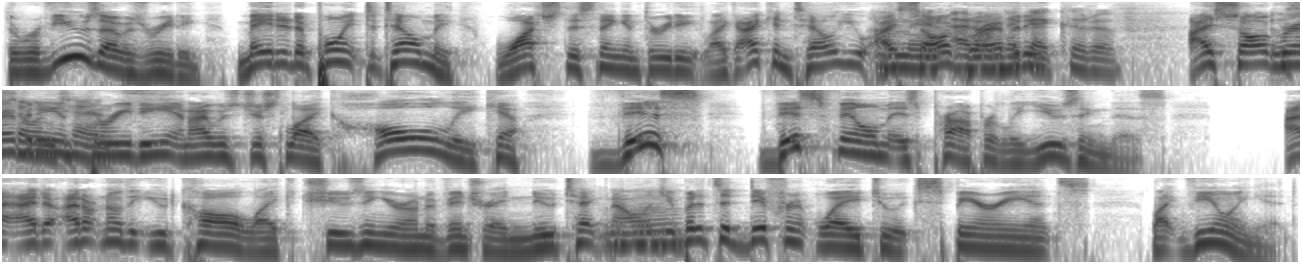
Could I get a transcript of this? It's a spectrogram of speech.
the reviews I was reading made it a point to tell me watch this thing in 3D. Like I can tell you, I, mean, saw I don't Gravity. think I could have. I saw was so Gravity in 3D and I was just like, holy cow. This this film is properly using this. I, I, I don't know that you'd call like choosing your own adventure a new technology, Mm-hmm. but it's a different way to experience like viewing it.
